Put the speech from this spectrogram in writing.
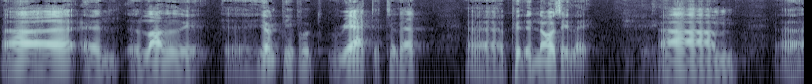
Uh, and a lot of the uh, young people reacted to that pretty noisily. Um, uh,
